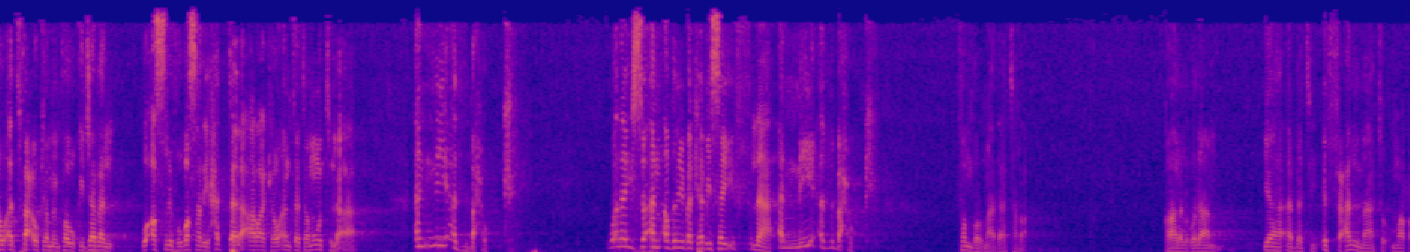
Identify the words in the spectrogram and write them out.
أو أدفعك من فوق جبل وأصرف بصري حتى لا أراك وأنت تموت؟ لا. أني أذبحك. وليس أن أضربك بسيف. لا أني أذبحك. فانظر ماذا ترى. قال الغلام يا أبت افعل ما تؤمر.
